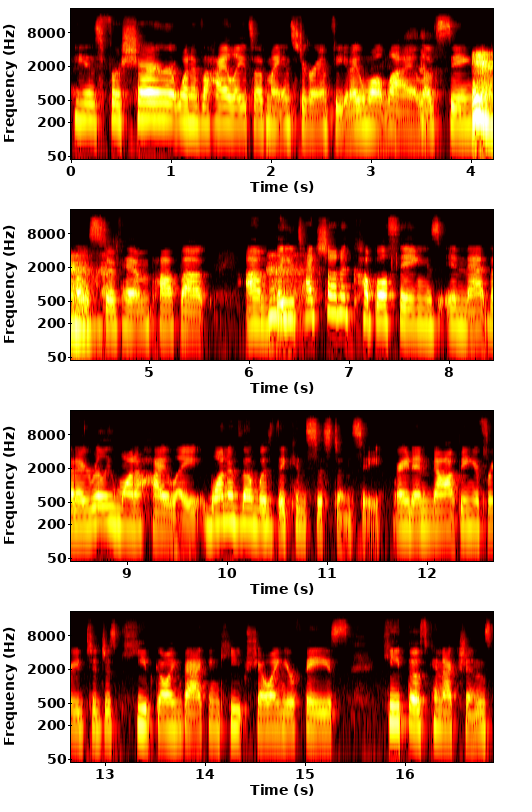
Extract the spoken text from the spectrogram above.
He is for sure one of the highlights of my Instagram feed. I won't lie. I love seeing the post of him pop up. Um, but you touched on a couple things in that that I really want to highlight. One of them was the consistency, right? And not being afraid to just keep going back and keep showing your face, keep those connections.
